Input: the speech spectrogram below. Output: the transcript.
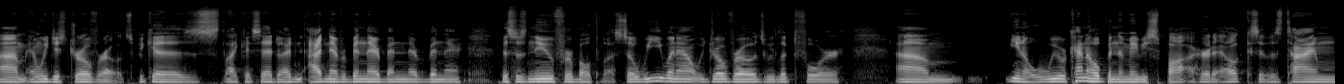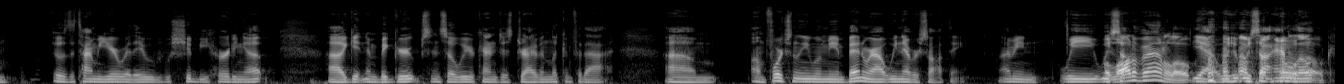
Um, and we just drove roads because, like I said, I'd, I'd never been there. Ben never been there. This was new for both of us. So we went out, we drove roads, we looked for, um, you know, we were kind of hoping to maybe spot a herd of elk because it was time. It was the time of year where they should be herding up, uh, getting in big groups, and so we were kind of just driving looking for that. Um, unfortunately, when me and Ben were out, we never saw a thing. I mean, we we a saw, lot of antelope. yeah, we, we saw antelope, elk.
